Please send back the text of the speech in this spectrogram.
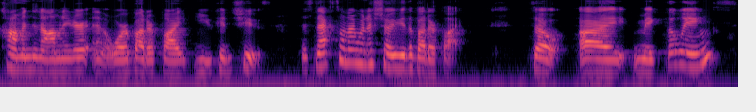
common denominator and, or butterfly, you can choose. This next one, I'm going to show you the butterfly. So I make the wings.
